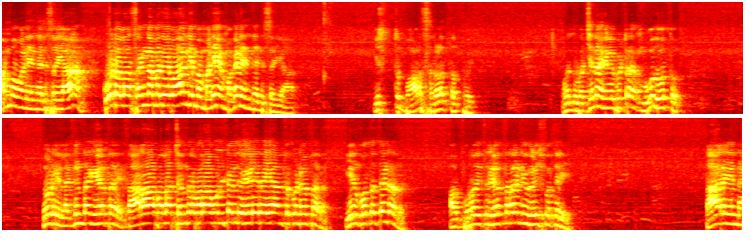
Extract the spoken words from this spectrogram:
ನಮ್ಮವನೆಂದೆನಿಸಯ್ಯ ಕೂಡಲ ಸಂಗಮದೇವ ನಿಮ್ಮ ಮನೆಯ ಮಗನೆಂದೆನಿಸಯ್ಯ ಇಷ್ಟು ಭಾಳ ಸರಳ ತತ್ವ ಒಂದು ವಚನ ಹೇಳಿಬಿಟ್ರೆ ಮುಗಿದು ಹೋತು. ನೋಡ್ರಿ, ಲಗ್ನದಾಗ ಹೇಳ್ತಾರೆ, ತಾರಾಬಲ ಚಂದ್ರಬಲ ಉಂಟೆಂದು ಹೇಳಿರಯ್ಯ ಅಂತಕೊಂಡು ಹೇಳ್ತಾರೆ. ಏನು ಗೊತ್ತೇನ್ರಿ ಅದು? ಅವ್ರ ಪುರೋಹಿತರು ಹೇಳ್ತಾರ, ನೀವು ಇಳಿಸ್ಕೊತೀರಿ. ತಾರೆಯನ್ನ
